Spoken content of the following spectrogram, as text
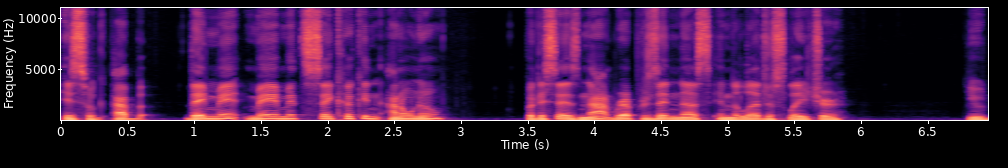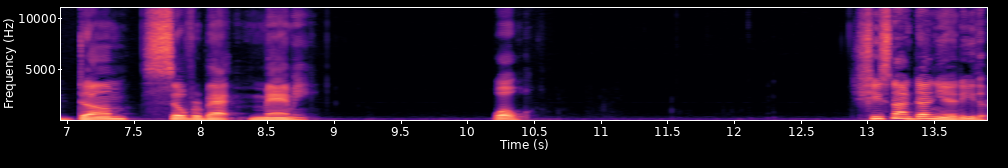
It's, I, they may, may have meant to say cooking. I don't know but it says not representing us in the legislature. You dumb silverback mammy. Whoa. She's not done yet either.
